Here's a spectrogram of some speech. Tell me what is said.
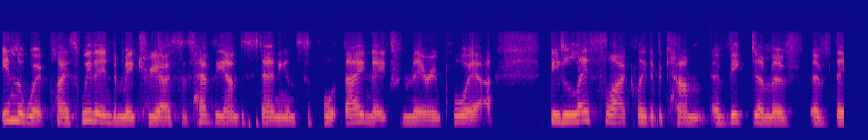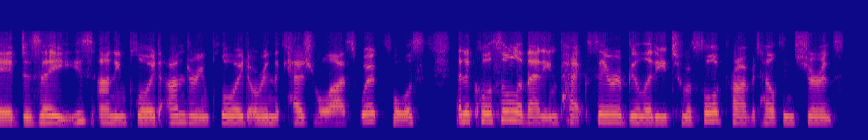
in the workplace with endometriosis have the understanding and support they need from their employer, be less likely to become a victim of, of their disease, unemployed, underemployed, or in the casualised workforce. And of course, all of that impacts their ability to afford private health insurance,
